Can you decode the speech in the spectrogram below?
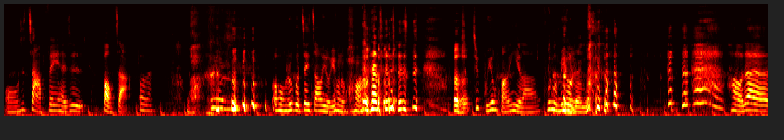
哦是炸飞还是爆炸？爆炸。哇！哦，如果这招有用的话，那真的是 就不用防疫啦，根本没有人了。好，那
